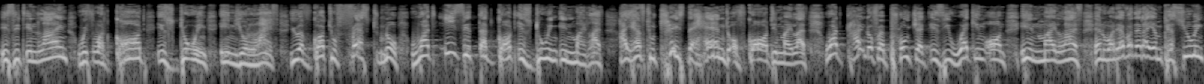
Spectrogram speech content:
is is it in line with what God is doing in your life? You have got to first know what is it that God is doing in my life? I have to trace the hand of God in my life. What kind of a project is He working on in my life? And whatever that I am pursuing,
